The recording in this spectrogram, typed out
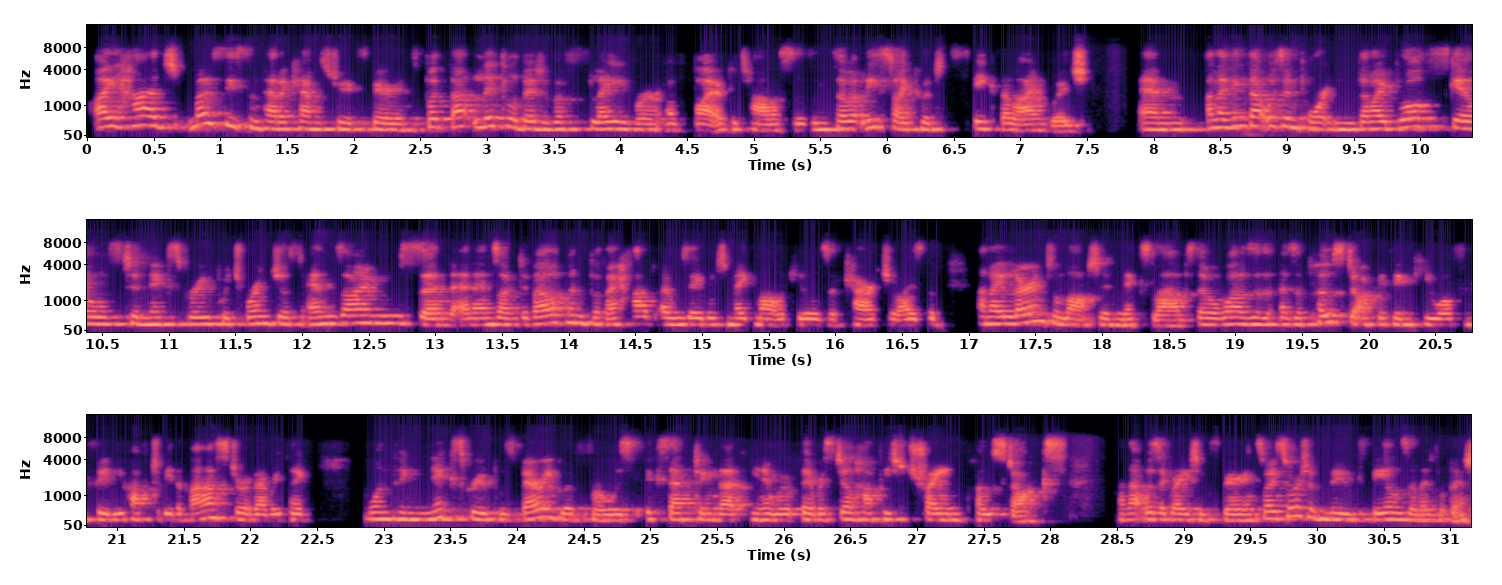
I had mostly synthetic chemistry experience, but that little bit of a flavor of biocatalysis. And so at least I could speak the language. Um, and I think that was important that I brought skills to Nick's group, which weren't just enzymes and, and, enzyme development, but I had I was able to make molecules and characterize them. And I learned a lot in Nick's lab. So while as as a postdoc, I think you often feel you have to be the master of everything. One thing Nick's group was very good for was accepting that you know they were still happy to train postdocs and that was a great experience. So I sort of moved fields a little bit.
